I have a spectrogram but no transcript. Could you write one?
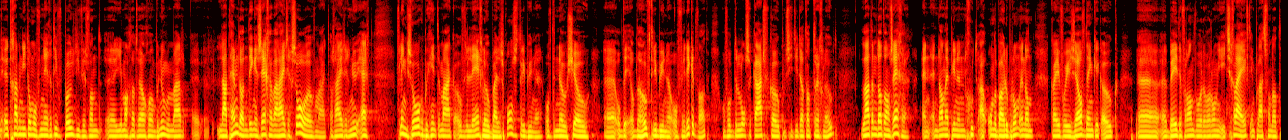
het gaat me niet om of het negatief of positief is, want eh, je mag dat wel gewoon benoemen. Maar laat hem dan dingen zeggen waar hij zich zorgen over maakt. Als hij zich nu echt flink zorgen begint te maken over de leegloop bij de sponsortribune, of de no-show eh, op, de, op de hoofdtribune, of weet ik het wat, of op de losse kaartverkoop, ziet hij dat dat terugloopt. Laat hem dat dan zeggen. En, en dan heb je een goed a- onderbouwde bron. En dan kan je voor jezelf, denk ik, ook eh, eh, beter verantwoorden waarom je iets schrijft. In plaats van dat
